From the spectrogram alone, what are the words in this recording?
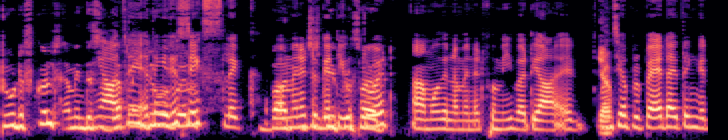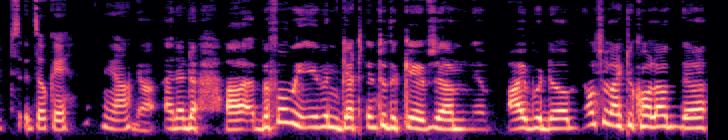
too difficult. I mean, this yeah, I is think, definitely I think it just takes like a minute to get used prepared. to it. Uh, more than a minute for me, but yeah, it, Yeah. once you're prepared, I think it's it's okay. Yeah. Yeah, and then uh, before we even get into the caves, um, I would uh, also like to call out the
